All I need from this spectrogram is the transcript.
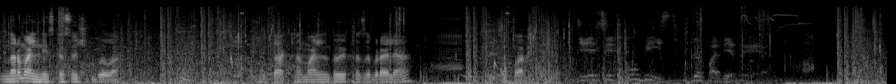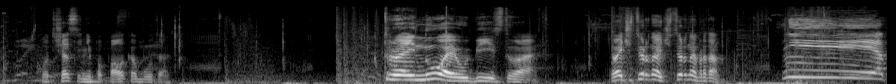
нормальный искосочек было. Ну так, нормально двоих разобрали, а? Опа. Вот сейчас я не попал как будто. Тройное убийство! Давай четверное, четверное, братан. Нет!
